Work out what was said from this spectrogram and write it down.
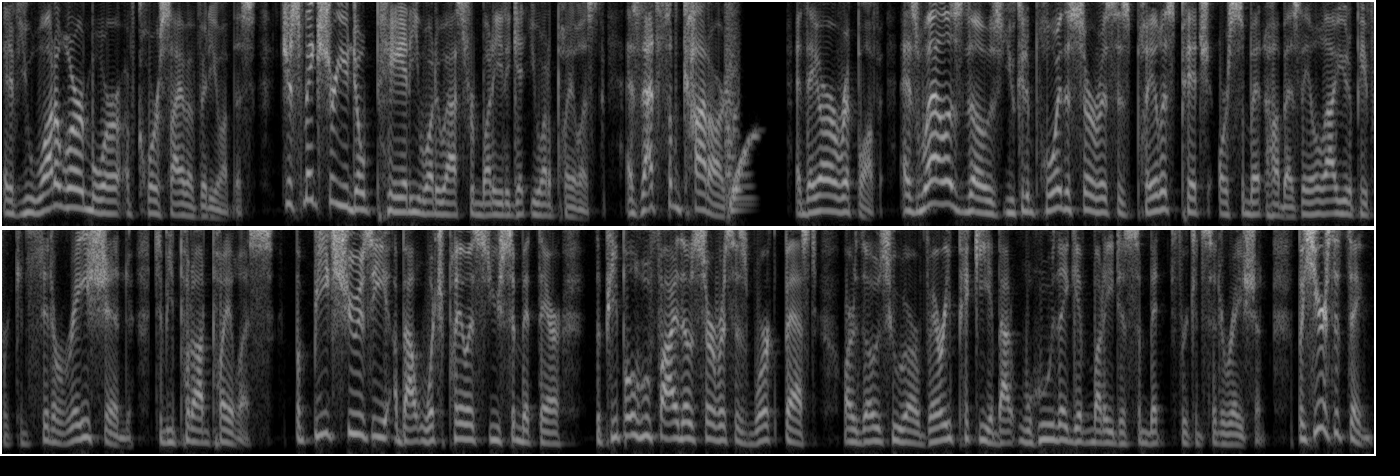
And if you want to learn more, of course I have a video on this. Just make sure you don't pay anyone who asks for money to get you on a playlist, as that's some con art and they are a ripoff. As well as those, you can employ the services Playlist Pitch or Submit Hub as they allow you to pay for consideration to be put on playlists. But be choosy about which playlists you submit there the people who find those services work best are those who are very picky about who they give money to submit for consideration. But here's the thing,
